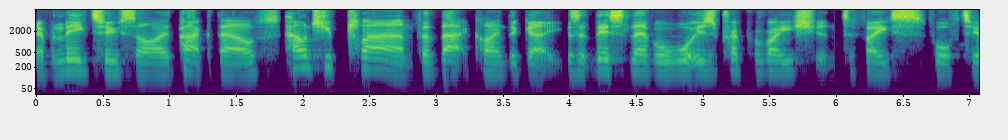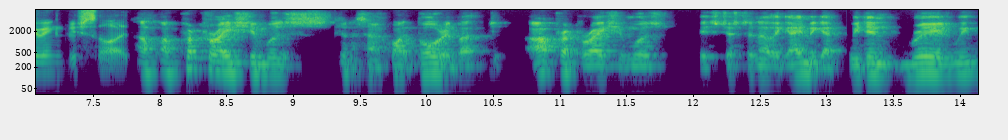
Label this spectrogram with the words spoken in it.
You have a League Two side, packed house. How do you plan for that kind of game? Because at this level, what is preparation to face fourth tier English side? Our, our preparation was going to sound quite boring, but our preparation was it's just another game again. We didn't really, we,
